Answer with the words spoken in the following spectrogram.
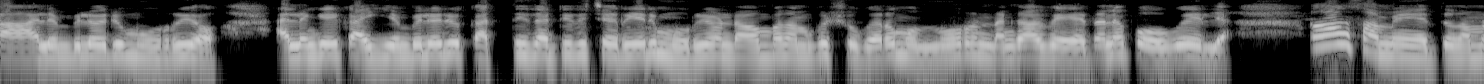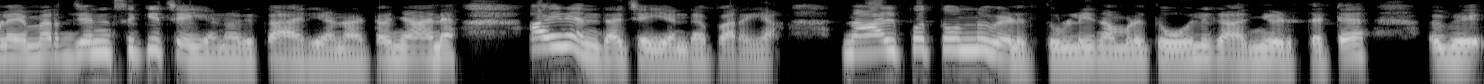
കാലുമ്പിലൊരു മുറിയോ അല്ലെങ്കിൽ കയ്യമ്പിലൊരു കത്തി തട്ടിയിട്ട് ചെറിയൊരു മുറി ഉണ്ടാകുമ്പോൾ നമുക്ക് ഷുഗർ മുന്നൂറുണ്ടെങ്കിൽ ആ വേദന പോവുകയില്ല. ആ സമയത്ത് നമ്മൾ എമർജൻസിക്ക് ചെയ്യണ ഒരു കാര്യമാണ് കേട്ടോ. ഞാൻ അതിനെന്താ ചെയ്യേണ്ടത് പറയാം. നാൽപ്പത്തൊന്ന് വെളുത്തുള്ളി നമ്മൾ തോൽ കളഞ്ഞെടുത്തിട്ട് വെ-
